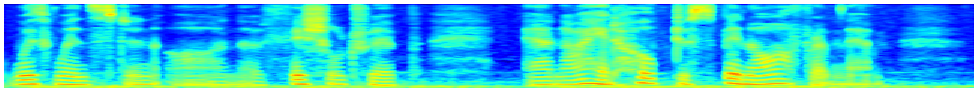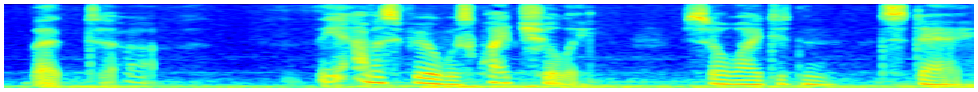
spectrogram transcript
with Winston on an official trip, and I had hoped to spin off from them. But uh, the atmosphere was quite chilly, so I didn't stay.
